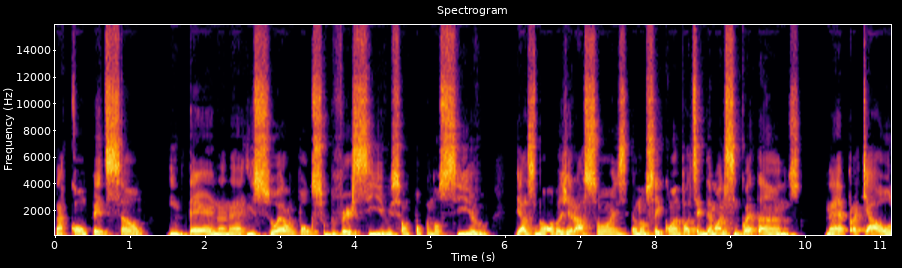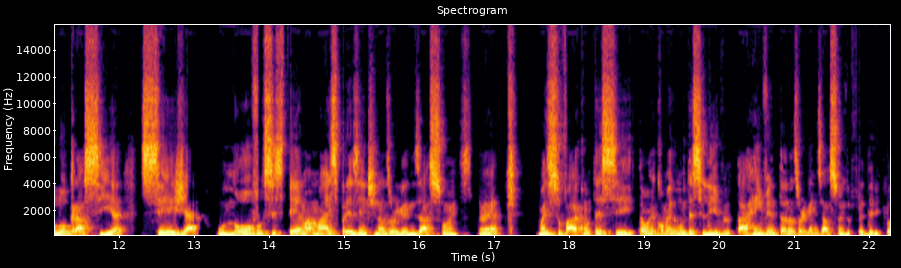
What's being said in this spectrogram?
na competição interna, né? Isso é um pouco subversivo, isso é um pouco nocivo. E as novas gerações, eu não sei quando, pode ser que demore 50 anos, né, para que a holocracia seja o novo sistema mais presente nas organizações, né? Mas isso vai acontecer. Então, eu recomendo muito esse livro, tá? Reinventando as Organizações, do Frederico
